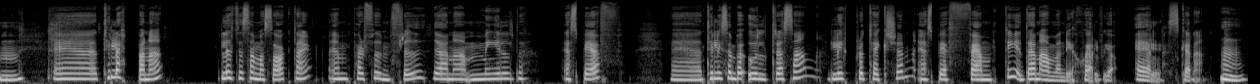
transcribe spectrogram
Mm. Eh, till läpparna, lite samma sak där. En parfymfri, gärna mild SPF. Eh, till exempel Ultrasun Lip Protection SPF 50. Den använder jag själv. Jag älskar den. Mm.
